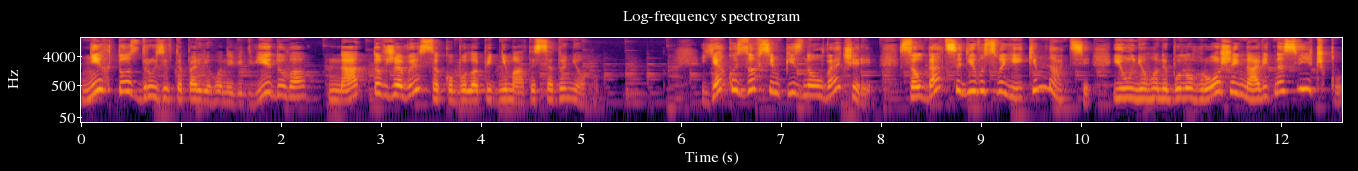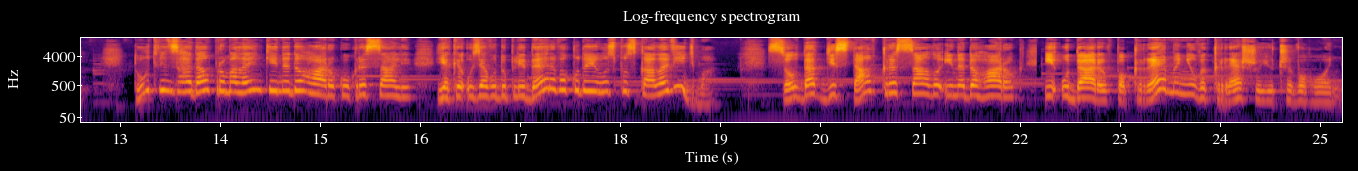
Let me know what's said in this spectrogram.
Ніхто з друзів тепер його не відвідував, надто вже високо було підніматися до нього. Якось зовсім пізно увечері солдат сидів у своїй кімнатці, і у нього не було грошей навіть на свічку. Тут він згадав про маленький недогарок у кресалі, яке узяв у дуплі дерева, куди його спускала відьма. Солдат дістав кресало і недогарок і ударив по кременю, викрешуючи вогонь.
